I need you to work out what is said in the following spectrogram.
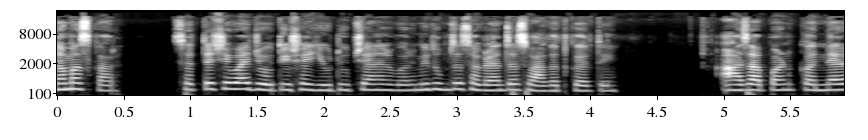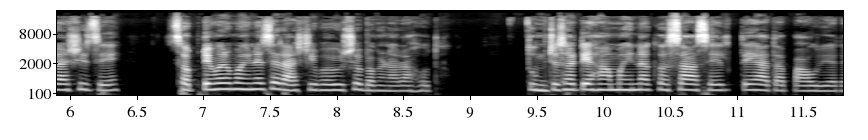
नमस्कार. सत्यशिवाय ज्योतिष या यूट्यूब चॅनलवर मी तुमचं सगळ्यांचं स्वागत करते. आज आपण कन्या राशीचे सप्टेंबर महिन्याचे राशी भविष्य बघणार आहोत. तुमच्यासाठी हा महिना कसा असेल ते आता पाहूयात.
